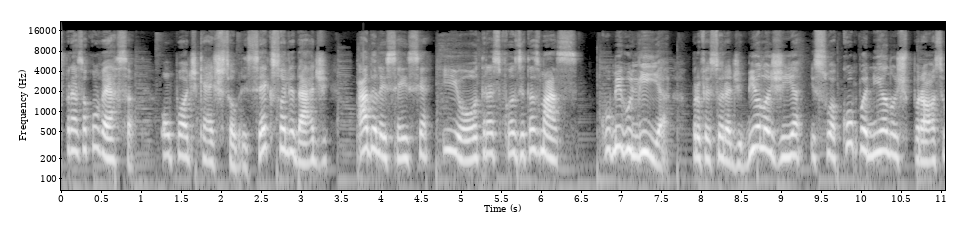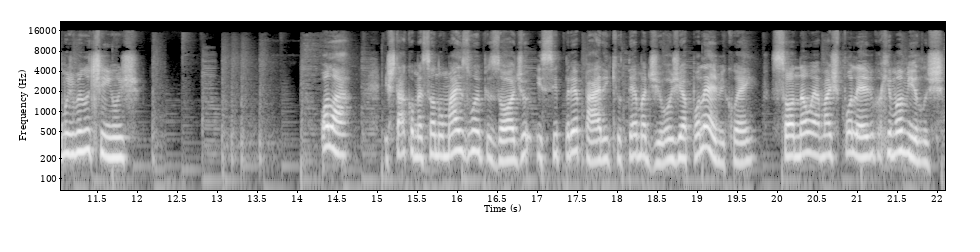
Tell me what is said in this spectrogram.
para essa conversa. Um podcast sobre sexualidade, adolescência e outras cositas más. Comigo, Lia, professora de biologia, e sua companhia nos próximos minutinhos. Olá! Está começando mais um episódio e se preparem que o tema de hoje é polêmico, hein? Só não é mais polêmico que mamilos.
